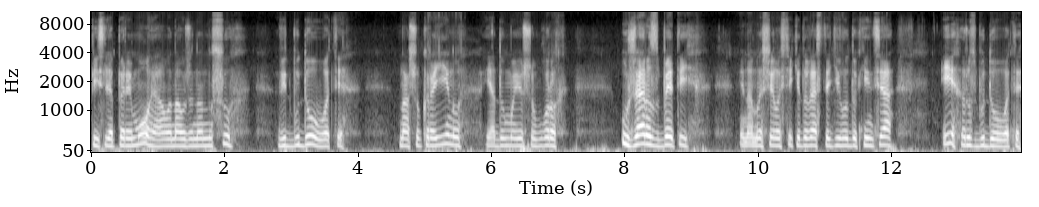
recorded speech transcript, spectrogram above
після перемоги, а вона вже на носу, відбудовувати нашу країну. Я думаю, що ворог уже розбитий, і нам лишилось тільки довести діло до кінця і розбудовувати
